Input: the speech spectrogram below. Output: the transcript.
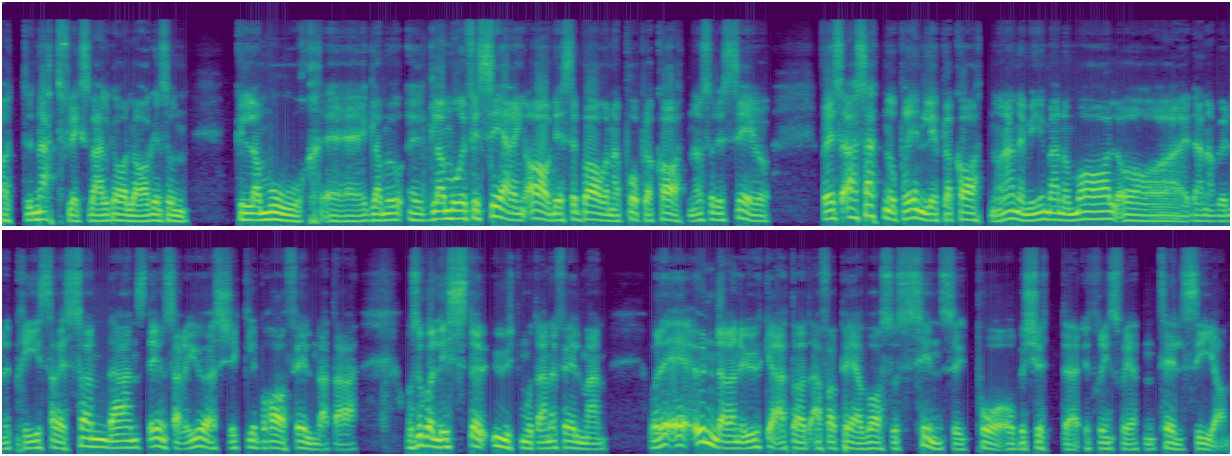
At Netflix velger å lage en sånn glamour, eh, glamour eh, glamorifisering av disse barna på plakatene. Så det ser jo for Jeg har sett den opprinnelige plakaten, og den er mye mer normal. og Den har vunnet priser i Sundance. Det er jo en seriøs, skikkelig bra film, dette. Og så går Listhaug ut mot denne filmen. Og det er under en uke etter at Frp var så sinnssykt på å beskytte ytringsfriheten til Sian.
